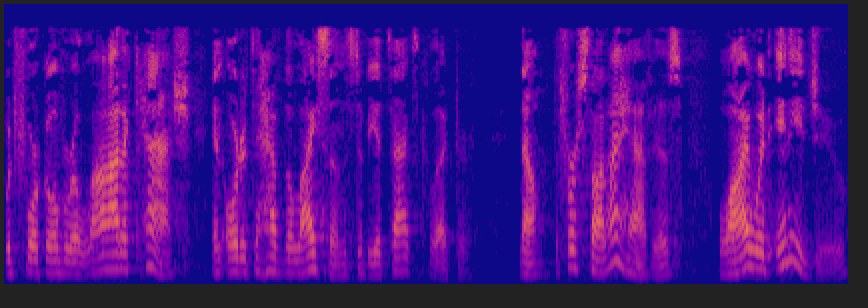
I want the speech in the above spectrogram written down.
would fork over a lot of cash in order to have the license to be a tax collector. Now, the first thought I have is, why would any Jew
